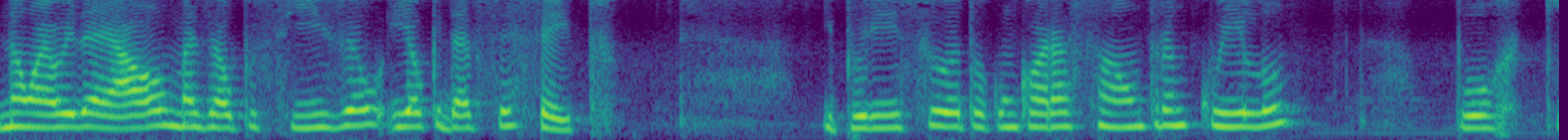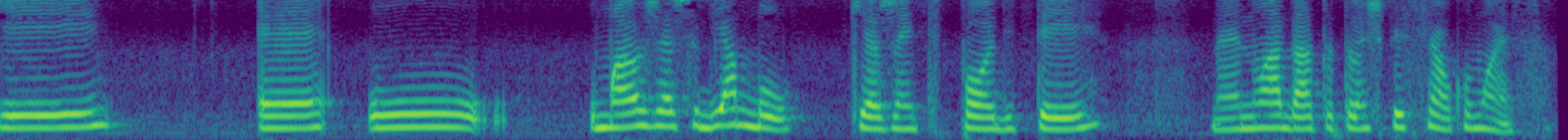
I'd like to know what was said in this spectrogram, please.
Não é o ideal, mas é o possível e é o que deve ser feito. E por isso eu tô com o coração tranquilo, porque é o, o maior gesto de amor que a gente pode ter né, numa data tão especial como essa.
